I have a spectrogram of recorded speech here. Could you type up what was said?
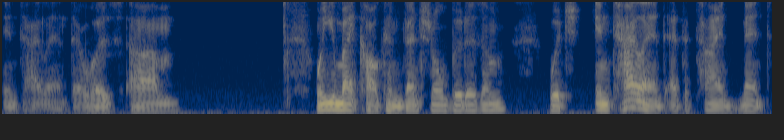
in Thailand. There was um, what you might call conventional Buddhism, which in Thailand at the time meant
